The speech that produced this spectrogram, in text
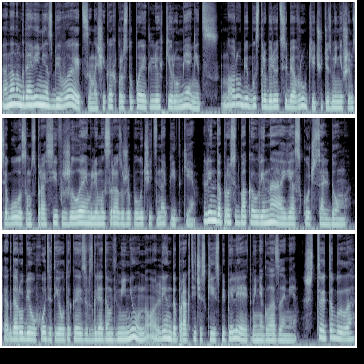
Она на мгновение сбивается, на щеках проступает легкий румянец, но Руби быстро берет себя в руки, чуть изменившимся голосом спросив, желаем ли мы сразу же получить напитки. Линда просит бокал вина, а я скотч со льдом. Когда Руби уходит, я утыкаюсь взглядом в меню, но Линда практически испепеляет меня глазами. «Что это было?»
